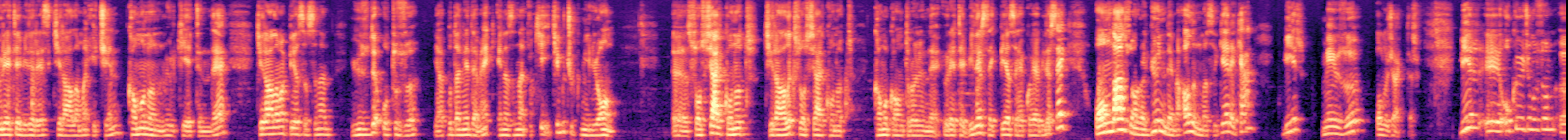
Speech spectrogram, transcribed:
üretebiliriz kiralama için kamunun mülkiyetinde kiralama piyasasının yüzde otuzu ya bu da ne demek en azından 2-2,5 milyon e, sosyal konut kiralık sosyal konut kamu kontrolünde üretebilirsek piyasaya koyabilirsek ondan sonra gündeme alınması gereken bir mevzu olacaktır. Bir e, okuyucumuzun e,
